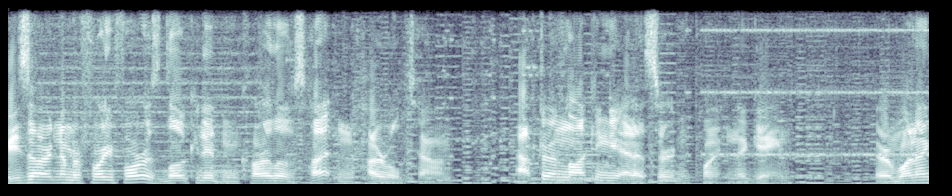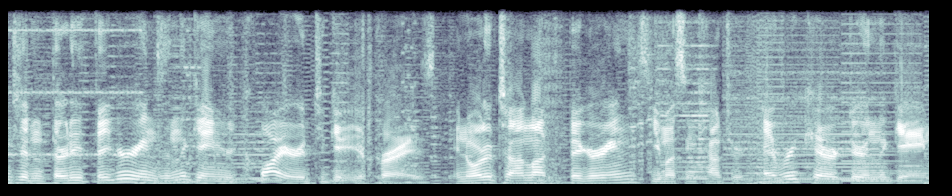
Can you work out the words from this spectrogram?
Of heart number 44 is located in Carlov's hut in Hyrule Town, after unlocking it at a certain point in the game. There are 130 figurines in the game required to get your prize. In order to unlock the figurines, you must encounter every character in the game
